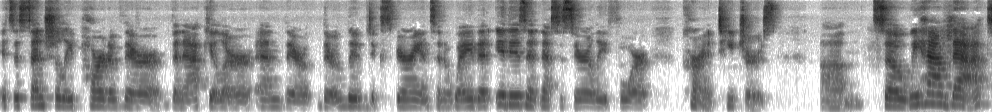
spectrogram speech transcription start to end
it's essentially part of their vernacular and their their lived experience in a way that it isn't necessarily for current teachers. Um, so we have that,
